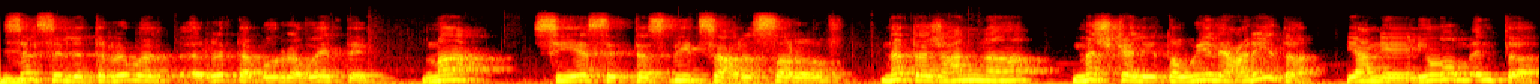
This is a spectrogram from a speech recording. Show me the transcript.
سلسلة الرتب والرواتب مع سياسة تثبيت سعر الصرف نتج عنها مشكلة طويلة عريضة. يعني اليوم أنت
